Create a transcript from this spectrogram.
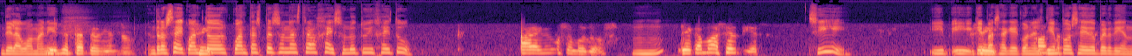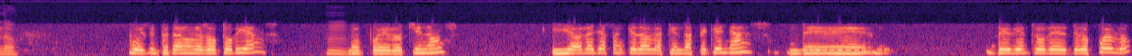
del aguamanil. Sí, se está perdiendo. Rosa, ¿y cuántos, cuántas personas trabajáis? ¿Solo tu hija y tú? Ahora mismo somos dos. Llegamos a ser diez. Sí, ¿Y, qué pasa? ¿Que con el tiempo se ha ido perdiendo? Pues empezaron las autovías hmm. después los chinos, y ahora ya se han quedado las tiendas pequeñas de, de dentro de, los pueblos,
